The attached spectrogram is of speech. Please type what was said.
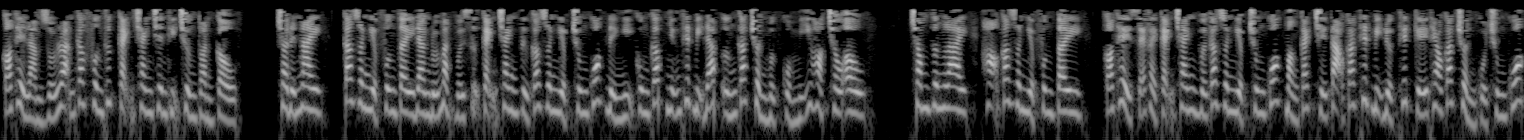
có thể làm rối loạn các phương thức cạnh tranh trên thị trường toàn cầu. Cho đến nay, các doanh nghiệp phương Tây đang đối mặt với sự cạnh tranh từ các doanh nghiệp Trung Quốc đề nghị cung cấp những thiết bị đáp ứng các chuẩn mực của Mỹ hoặc châu Âu. Trong tương lai, họ các doanh nghiệp phương Tây có thể sẽ phải cạnh tranh với các doanh nghiệp Trung Quốc bằng cách chế tạo các thiết bị được thiết kế theo các chuẩn của Trung Quốc.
